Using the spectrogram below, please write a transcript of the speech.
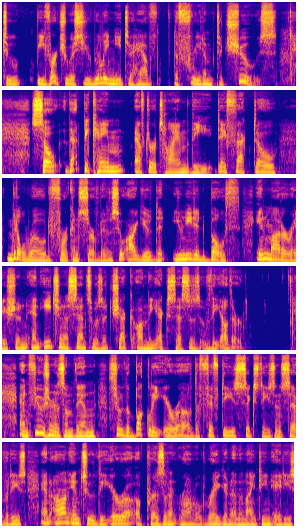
to be virtuous, you really need to have the freedom to choose. So that became, after a time, the de facto middle road for conservatives who argued that you needed both in moderation, and each, in a sense, was a check on the excesses of the other. And fusionism then, through the Buckley era of the 50s, 60s, and 70s, and on into the era of President Ronald Reagan in the 1980s,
